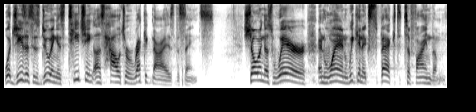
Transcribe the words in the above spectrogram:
What Jesus is doing is teaching us how to recognize the saints, showing us where and when we can expect to find them.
